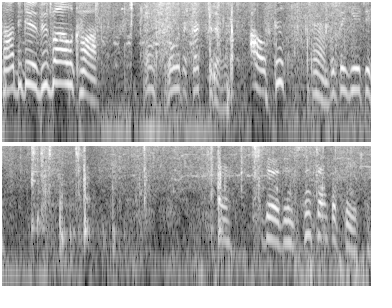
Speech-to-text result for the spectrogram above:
Ha bir de öbür balık var. Olsun orada kaç sıra var? Altı. Ha, burada yedi. Heh, Dördüncüsünü sen topluyorsun.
